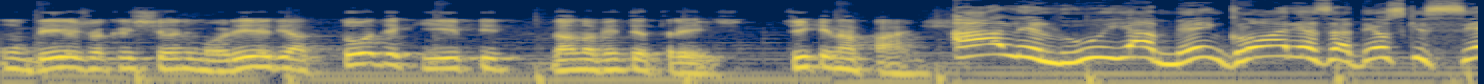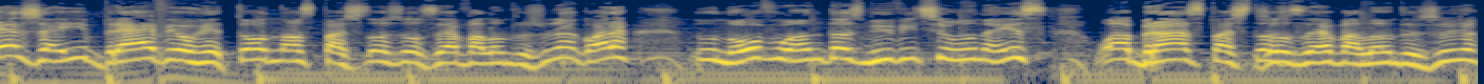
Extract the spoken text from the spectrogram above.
um beijo a Cristiane Moreira e a toda a equipe da 93. Fiquem na paz. Aleluia, amém. Glórias a Deus que seja aí breve o retorno do nosso pastor José Valandro Júnior agora no novo ano 2021, não é isso? Um abraço, pastor José Valandro Júnior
